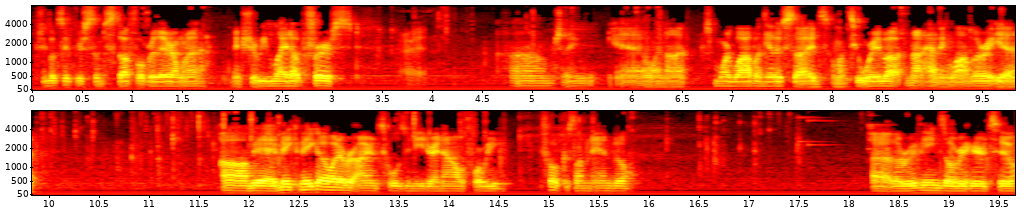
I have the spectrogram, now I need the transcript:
Actually, looks like there's some stuff over there. I want to make sure we light up first. Alright. Um, should I? Yeah, why not? There's more lava on the other side, so I'm not too worried about not having lava right yet. Um, yeah, make make uh, whatever iron tools you need right now before we focus on an anvil. Uh, the ravine's over here too.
